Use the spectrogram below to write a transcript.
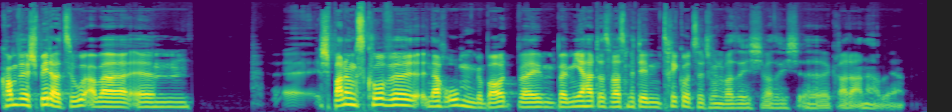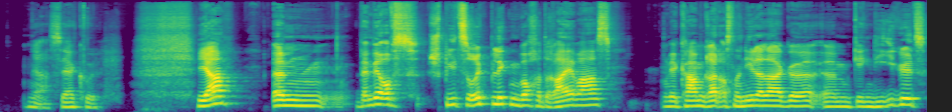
kommen wir später zu, aber ähm, äh, Spannungskurve nach oben gebaut. Bei, bei mir hat das was mit dem Trikot zu tun, was ich, was ich äh, gerade anhabe. Ja. Ja, sehr cool. Ja, ähm, wenn wir aufs Spiel zurückblicken, Woche 3 war es. Wir kamen gerade aus einer Niederlage ähm, gegen die Eagles.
